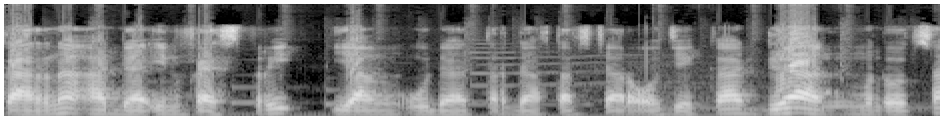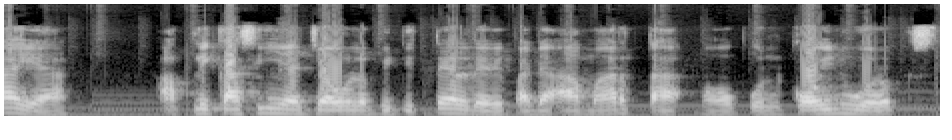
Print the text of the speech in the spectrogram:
Karena ada investri yang udah terdaftar secara OJK dan menurut saya aplikasinya jauh lebih detail daripada Amarta maupun Coinworks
